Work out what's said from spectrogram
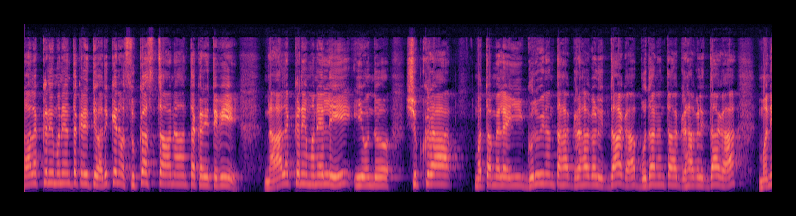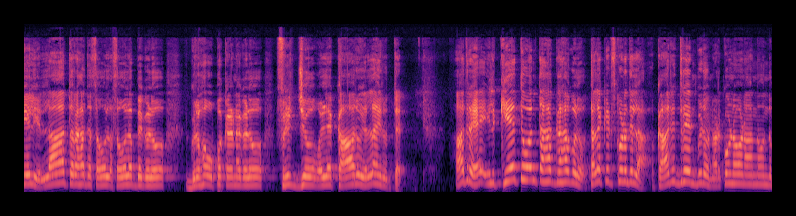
ನಾಲ್ಕನೇ ಮನೆ ಅಂತ ಕರಿತೀವಿ. ಅದಕ್ಕೆ ನಾವು ಸುಖ ಸ್ಥಾನ ಅಂತ ಕರಿತೀವಿ. ನಾಲ್ಕನೇ ಮನೆಯಲ್ಲಿ ಈ ಒಂದು ಶುಕ್ರ ಮತ್ತು ಆಮೇಲೆ ಈ ಗುರುವಿನಂತಹ ಗ್ರಹಗಳು ಇದ್ದಾಗ, ಬುಧನಂತಹ ಗ್ರಹಗಳಿದ್ದಾಗ ಮನೆಯಲ್ಲಿ ಎಲ್ಲ ತರಹದ ಸೌಲ, ಸೌಲಭ್ಯಗಳು, ಗೃಹ ಉಪಕರಣಗಳು, ಫ್ರಿಡ್ಜು, ಒಳ್ಳೆ ಕಾರು ಎಲ್ಲ ಇರುತ್ತೆ. ಆದರೆ ಇಲ್ಲಿ ಕೇತುವಂತಹ ಗ್ರಹಗಳು ತಲೆ ಕೆಡಿಸ್ಕೊಳೋದಿಲ್ಲ ಕಾರಿದ್ರೆ ಏನು ಬಿಡು ನಡ್ಕೊಂಡು ಹೋಗೋಣ ಅನ್ನೋ ಒಂದು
